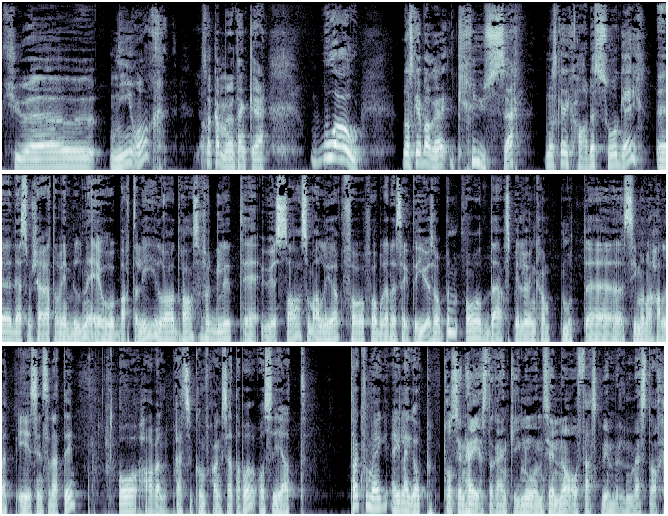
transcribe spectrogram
29 år, så kan man jo tenke Wow! Nå skal jeg bare cruise. Nå skal jeg ha det så gøy. Eh, Det som skjer etter Wimbledon, er jo Bartali drar, drar selvfølgelig til USA, som alle gjør, for å forberede seg til US Open. Og der spiller hun en kamp mot eh, Simona Halep i Cincinnati, og har en pressekonferanse etterpå og sier at takk for meg, jeg legger opp. På sin høyeste ranking noensinne, og fersk Wimbledon-mester.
